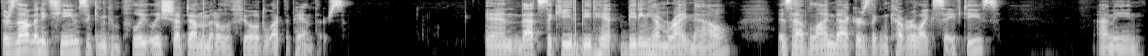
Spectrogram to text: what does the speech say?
there's not many teams that can completely shut down the middle of the field like the Panthers. And that's the key to beat him, beating him right now is have linebackers that can cover like safeties. I mean,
